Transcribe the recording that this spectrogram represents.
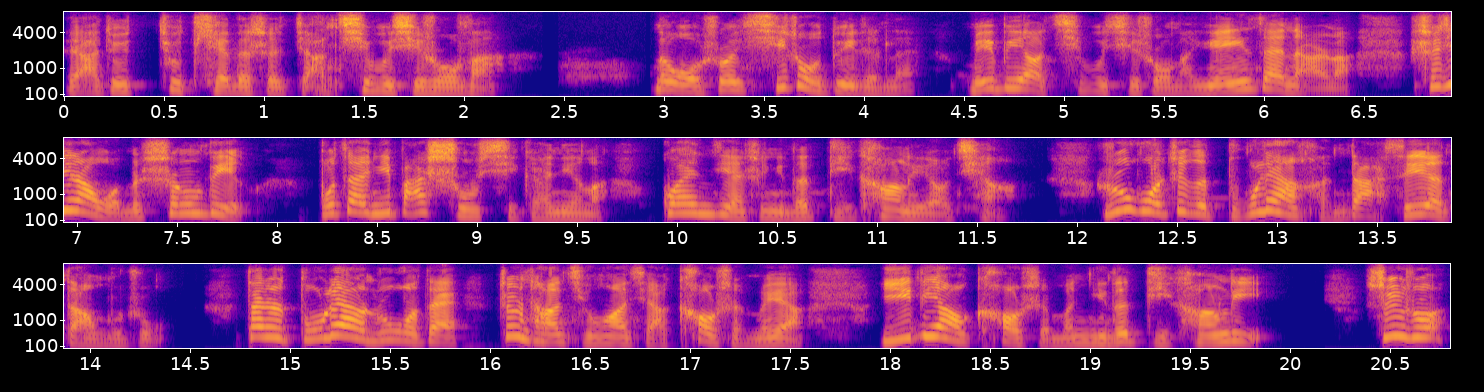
哎呀，就就贴的是讲七步洗手法。那我说洗手对着来，没必要齐不洗手嘛。原因在哪儿呢？实际上我们生病不在你把手洗干净了，关键是你的抵抗力要强。如果这个毒量很大，谁也挡不住。但是毒量如果在正常情况下，靠什么呀？一定要靠什么？你的抵抗力。所以说，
